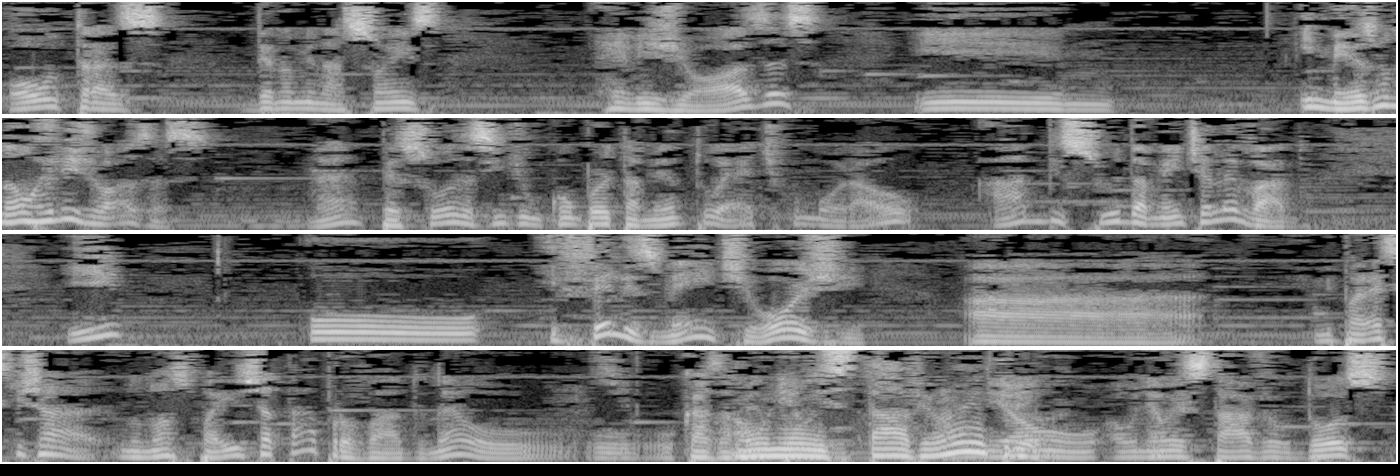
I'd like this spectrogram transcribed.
outras denominações religiosas e, e mesmo não religiosas, né? Pessoas assim de um comportamento ético moral absurdamente elevado. E o e felizmente hoje a me parece que já no nosso país já está aprovado, né? O, o, o A casamento união estável, a não é entre, união, a união estável dos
